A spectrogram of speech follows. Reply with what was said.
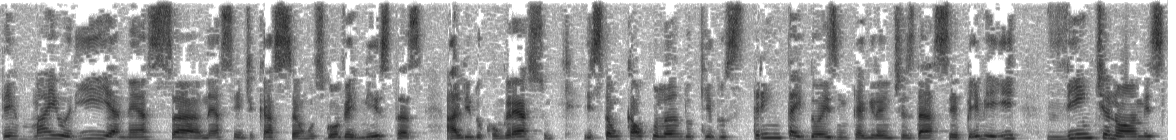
ter maioria nessa, nessa indicação. Os governistas ali do Congresso estão calculando que dos 32 integrantes da CPMI, 20 nomes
